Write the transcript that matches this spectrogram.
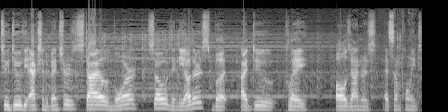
to do the action adventure style more so than the others. But I do play all genres at some point.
